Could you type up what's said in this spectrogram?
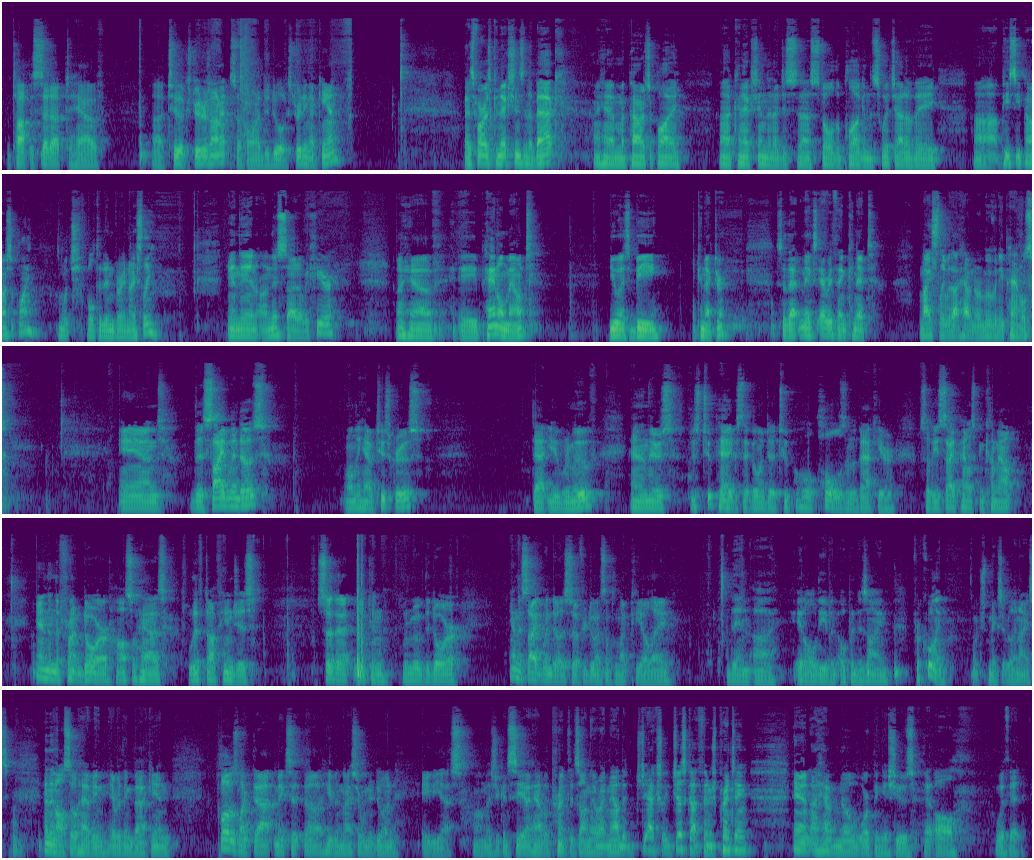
The top is set up to have uh, two extruders on it. So if I want to do dual extruding, I can. As far as connections in the back, I have my power supply uh, connection that I just uh, stole the plug and the switch out of a uh, PC power supply, which bolted in very nicely. And then on this side over here, I have a panel mount USB connector. So that makes everything connect nicely without having to remove any panels. And the side windows only have two screws that you remove. And then there's just two pegs that go into two holes in the back here. So these side panels can come out. And then the front door also has lift-off hinges so that you can remove the door and the side windows. So if you're doing something like PLA, then uh, it'll leave an open design for cooling, which makes it really nice. And then also having everything back in closed like that makes it uh, even nicer when you're doing ABS. Um, as you can see, I have a print that's on there right now that actually just got finished printing, and I have no warping issues at all with it.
